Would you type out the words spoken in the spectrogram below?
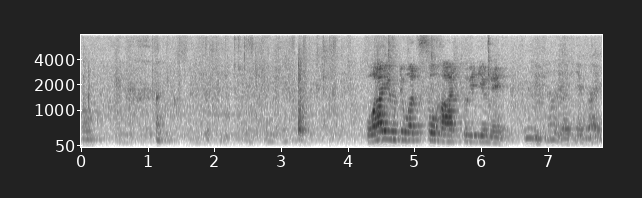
fine. Why you have to work so hard to read your name? Because I can't write,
